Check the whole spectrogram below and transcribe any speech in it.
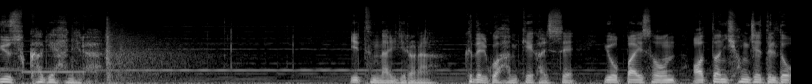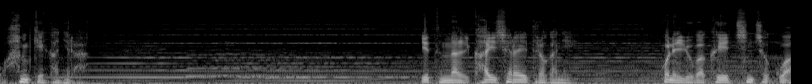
유숙하게 하니라. 이튿날 일어나 그들과 함께 갈새 요바에서 온 어떤 형제들도 함께 가니라 이튿날 가이사라에 들어가니 고넬류가 그의 친척과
